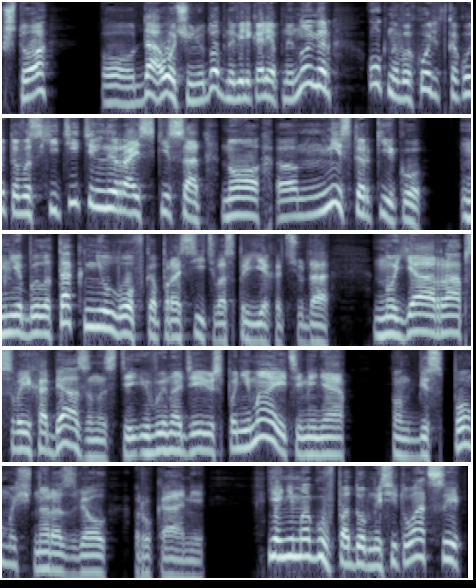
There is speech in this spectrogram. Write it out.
Что? О, да, очень удобно, великолепный номер». Окна выходят в какой-то восхитительный райский сад, но, э, мистер Кику, мне было так неловко просить вас приехать сюда, но я раб своих обязанностей, и вы, надеюсь, понимаете меня. Он беспомощно развел руками. Я не могу в подобной ситуации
